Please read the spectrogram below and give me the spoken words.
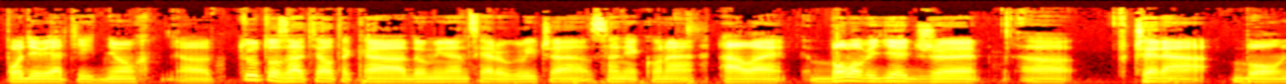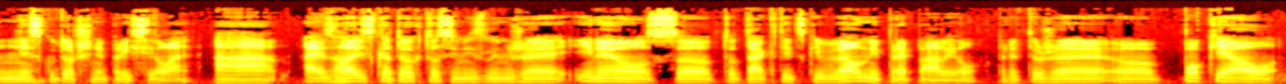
po 9 dňoch. Tuto zatiaľ taká dominancia Rogliča sa nekoná, ale bolo vidieť, že včera bol neskutočne pri sile. A aj z hľadiska tohto si myslím, že Ineos eh, to takticky veľmi prepálil, pretože eh, pokiaľ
